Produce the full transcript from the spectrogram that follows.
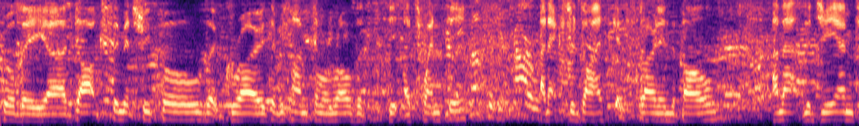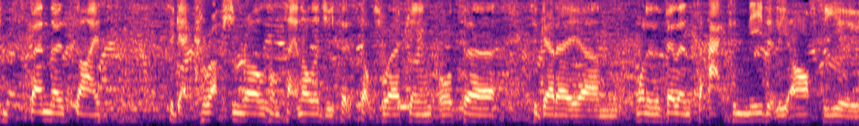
called the uh, dark symmetry pool that grows every time someone rolls a 20. An extra dice gets thrown in the bowl, and that the GM can spend those dice to get corruption rolls on technology so it stops working, or to to get a um, one of the villains to act immediately after you.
